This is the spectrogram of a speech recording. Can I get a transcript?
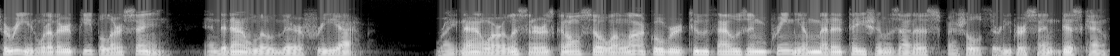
to read what other people are saying and to download their free app. Right now, our listeners can also unlock over 2,000 premium meditations at a special 30% discount.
